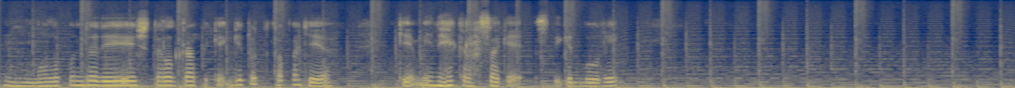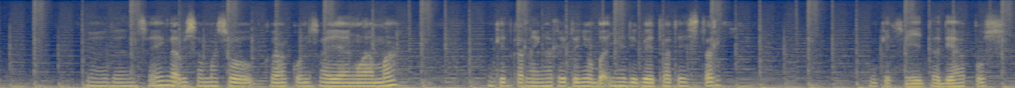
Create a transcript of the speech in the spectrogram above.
Hmm, walaupun dari style grafik kayak gitu tetap aja ya. Game ini kerasa kayak sedikit burik ya dan saya nggak bisa masuk ke akun saya yang lama. Mungkin karena yang hari itu nyobanya di beta tester. Mungkin saya tadi hapus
